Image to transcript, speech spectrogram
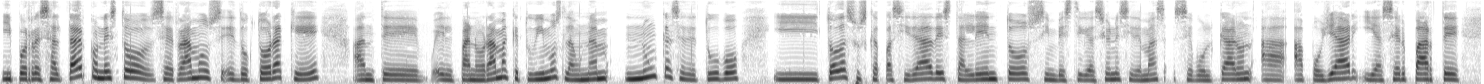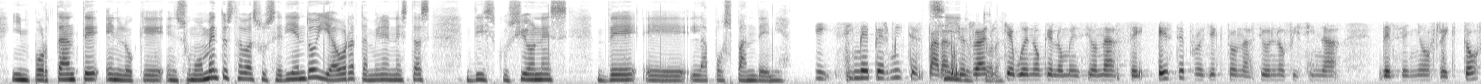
Y pues resaltar con esto cerramos eh, doctora que ante el panorama que tuvimos la UNAM nunca se detuvo y todas sus capacidades, talentos, investigaciones y demás se volcaron a apoyar y a ser parte importante en lo que en su momento estaba sucediendo y ahora también también en estas discusiones de eh, la pospandemia. Y si me permites, para cerrar, y qué bueno que lo mencionaste, este proyecto nació en la oficina del señor rector.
